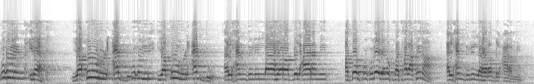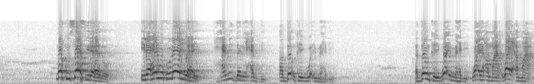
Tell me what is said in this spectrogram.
Wuxuu yidhi ilaah. Yaquulu lcabdu wuxuu yidhi yaquulu lcabdu alxamdu lilaahi rabbi اlcaalamiin addoonku wuxuu leeyahay markuu faatixada akrinaa alxamdu lilaahi rabbi اlcaalamiin markuu saas yidhaahdo ilaahay wuxuu leeyahay xamidanii cabdi addoonkaygu waa imahdi addoonkaygu waa imahdi waa iammaan waa iammaana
